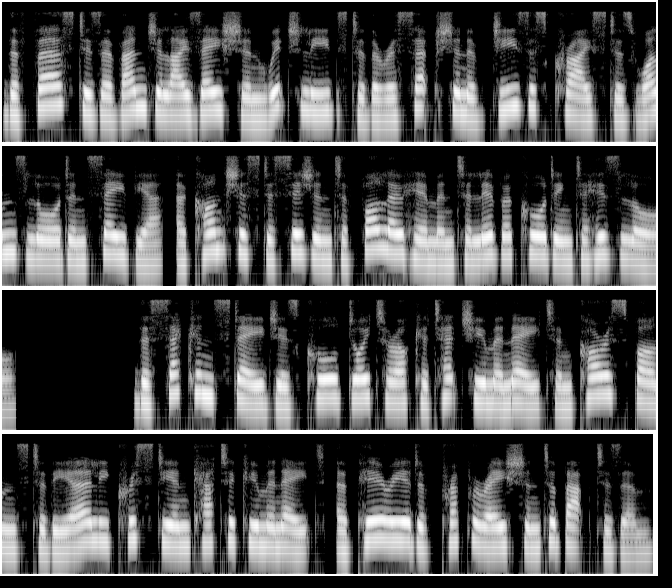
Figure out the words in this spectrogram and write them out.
The first is evangelization which leads to the reception of Jesus Christ as one's Lord and Savior, a conscious decision to follow him and to live according to his law. The second stage is called deuterocatechumenate and corresponds to the early Christian catechumenate, a period of preparation to baptism.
